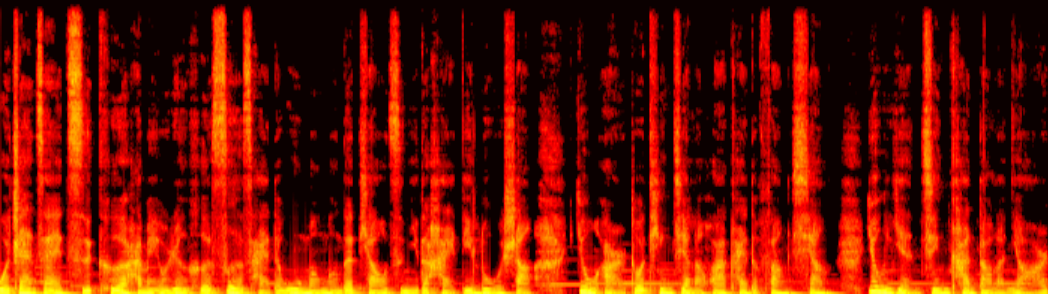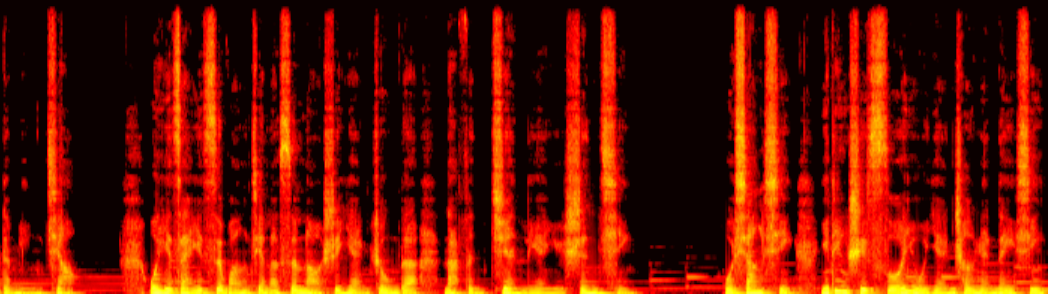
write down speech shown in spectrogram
我站在此刻还没有任何色彩的雾蒙蒙的条子泥的海地路上，用耳朵听见了花开的芳香，用眼睛看到了鸟儿的鸣叫。我也再一次望见了孙老师眼中的那份眷恋与深情。我相信，一定是所有盐城人内心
